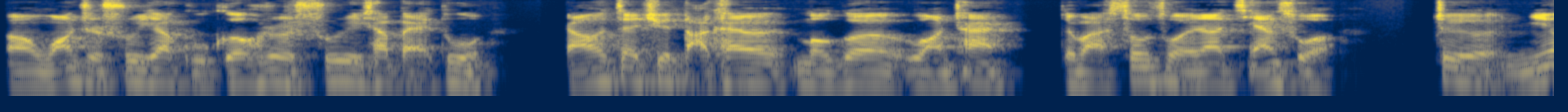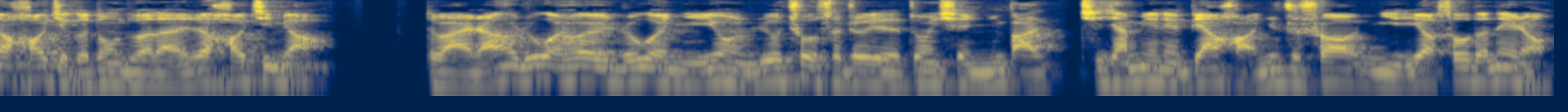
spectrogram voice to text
啊，网址输入一下谷歌或者输入一下百度，然后再去打开某个网站，对吧？搜索然后检索，这个你要好几个动作的，要好几秒，对吧？然后如果说如果你用 YouTube 这些东西，你把提前命令编好，你只需要你要搜的内容，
